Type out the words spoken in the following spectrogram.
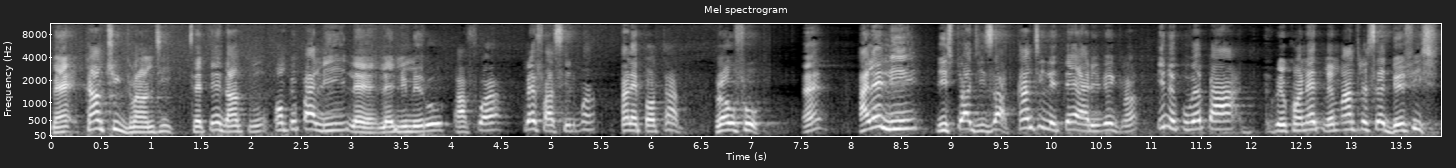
Mais quand tu grandis, certains d'entre nous, on ne peut pas lire les, numéros parfois très facilement dans les portables. Vrai ou faux hein? Allez lire l'histoire d'Isaac. Quand il était arrivé grand, il ne pouvait pas reconnaître même entre ses deux fils.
